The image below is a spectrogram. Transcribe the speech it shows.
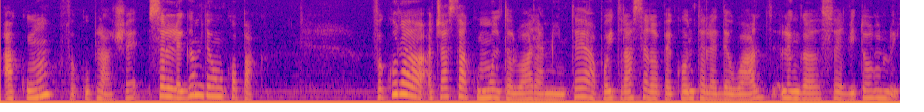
Acum, făcu planșe, să-l legăm de un copac. Făcură aceasta cu multă luare aminte, apoi traseră pe contele de Ward lângă servitorul lui.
